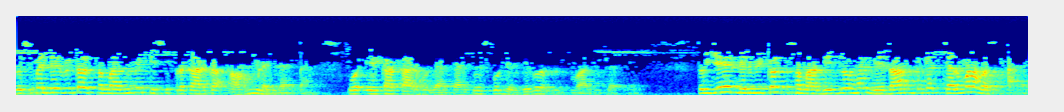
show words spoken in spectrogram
उसमें इसमें निर्विकल्प समाधि में किसी प्रकार का अहम नहीं रहता वो एकाकार हो जाता है तो इसको निर्विकल्प समाधि कहते हैं। तो ये निर्विकल्प समाधि जो है, वेदांत का चरमावस्था है।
